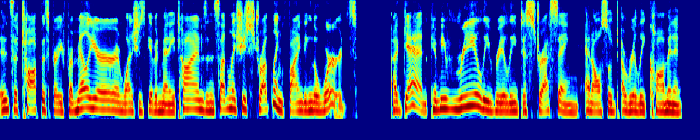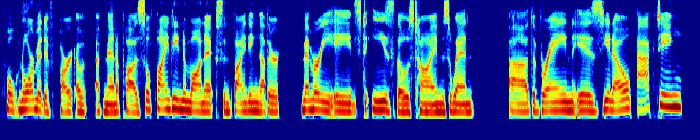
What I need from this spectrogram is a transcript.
it's a talk that's very familiar and one she's given many times. And suddenly she's struggling finding the words. Again, can be really, really distressing and also a really common and quote normative part of, of menopause. So finding mnemonics and finding other memory aids to ease those times when uh, the brain is, you know, acting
